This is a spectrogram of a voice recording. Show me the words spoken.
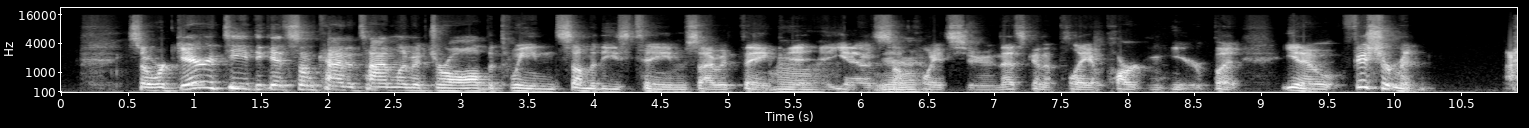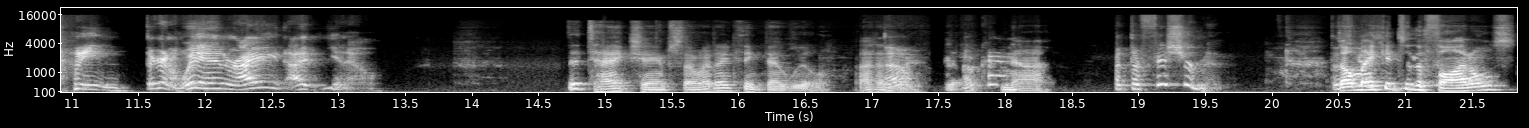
so we're guaranteed to get some kind of time limit draw between some of these teams. I would think, Uh, you know, at some point soon. That's going to play a part in here. But you know, Bishamon. I mean, they're going to win, right? I, you know. The tag champs, though, I don't think they will. I don't No? know. Okay. Nah, But they're Bishamon. Those they'll make it to the finals.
